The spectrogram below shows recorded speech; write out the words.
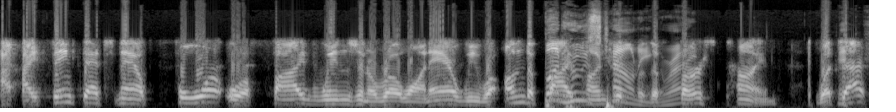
I, I think that's now four or five wins in a row on air. We were under But who's 500 counting, for the right? first time. What's that?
